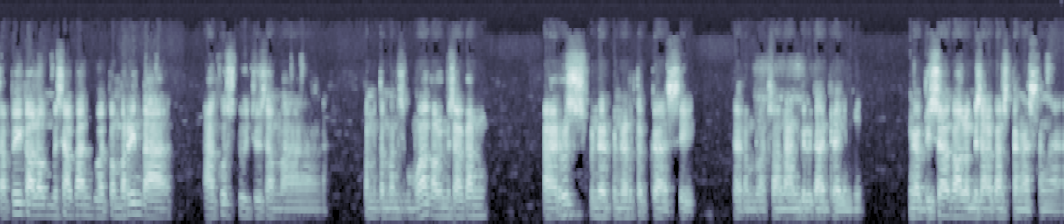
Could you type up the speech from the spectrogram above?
Tapi kalau misalkan buat pemerintah, aku setuju sama teman-teman semua kalau misalkan harus benar-benar tegas sih dalam pelaksanaan pilkada ini. Nggak bisa kalau misalkan setengah-setengah.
